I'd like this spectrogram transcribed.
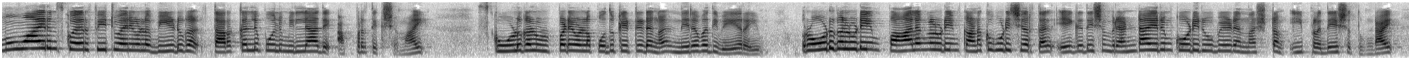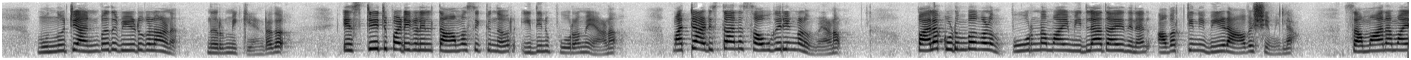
മൂവായിരം സ്ക്വയർ ഫീറ്റ് വരെയുള്ള വീടുകൾ തറക്കല്ല് പോലും ഇല്ലാതെ അപ്രത്യക്ഷമായി. സ്കൂളുകൾ ഉൾപ്പെടെയുള്ള പൊതുകെട്ടിടങ്ങൾ നിരവധി വേറെയും. റോഡുകളുടെയും പാലങ്ങളുടെയും കണക്ക് കൂടി ചേർത്താൽ ഏകദേശം രണ്ടായിരം കോടി രൂപയുടെ നഷ്ടം ഈ പ്രദേശത്തുണ്ടായി. മുന്നൂറ്റി അൻപത് വീടുകളാണ് നിർമ്മിക്കേണ്ടത്. എസ്റ്റേറ്റ് പടികളിൽ താമസിക്കുന്നവർ ഇതിനു പുറമെയാണ്. മറ്റ് അടിസ്ഥാന സൗകര്യങ്ങളും വേണം. പല കുടുംബങ്ങളും പൂർണമായും ഇല്ലാതായതിനാൽ അവർക്കിനി വീട് ആവശ്യമില്ല. സമാനമായ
